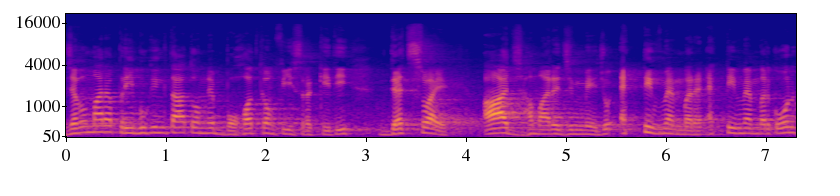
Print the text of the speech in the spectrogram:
जब हमारा प्री बुकिंग था तो हमने बहुत कम फ़ीस रखी थी। दैट्स वाई आज हमारे जिम में जो एक्टिव मेंबर है एक्टिव मेंबर कौन?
